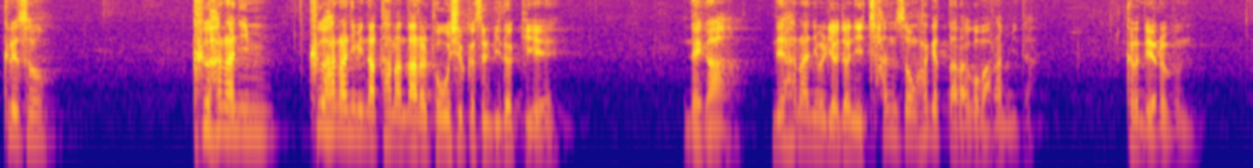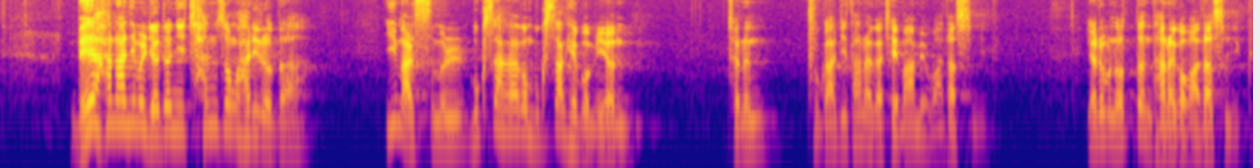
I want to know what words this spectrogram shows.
그래서 그 하나님, 그 하나님이 나타나 나를 도우실 것을 믿었기에 내가 내 하나님을 여전히 찬송하겠다라고 말합니다. 그런데 여러분, 내 하나님을 여전히 찬송하리로다. 이 말씀을 묵상하고 묵상해 보면 저는 두 가지 단어가 제 마음에 와닿습니다. 여러분 어떤 단어가 와닿습니까?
